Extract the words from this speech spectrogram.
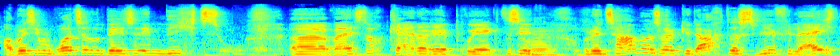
aber es ist im Warzeit und Dayzeit eben nicht so, äh, weil es noch kleinere Projekte sind. Und jetzt haben wir uns halt gedacht, dass wir vielleicht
